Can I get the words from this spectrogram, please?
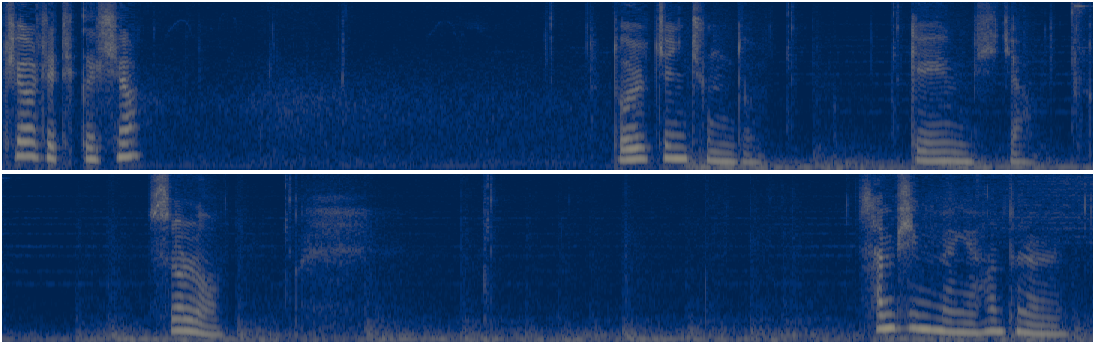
큐어리티 끝이야? 돌진 충돌. 게임 시작. 솔로. 30명의 헌터를.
